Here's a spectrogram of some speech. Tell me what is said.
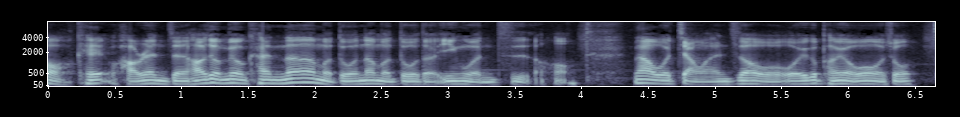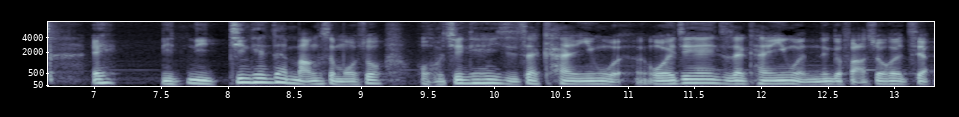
哦，OK，好认真，好久没有看那么多那么多的英文字了哈。那我讲完之后，我我一个朋友问我说：“哎，你你今天在忙什么？”我说：“我今天一直在看英文，我今天一直在看英文那个法说会资料。”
